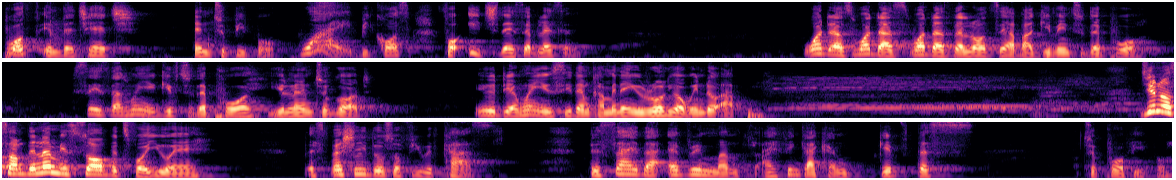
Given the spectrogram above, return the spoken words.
Both in the church and to people. Why? Because for each there's a blessing. What does what does what does the Lord say about giving to the poor? He says that when you give to the poor, you learn to God. You there when you see them coming, then you roll your window up. Do you know something? Let me solve it for you, eh? Especially those of you with cars. Decide that every month I think I can give this to poor people.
